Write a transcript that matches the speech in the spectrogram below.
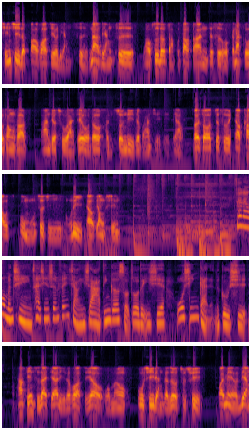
情绪的爆发只有两次，那两次老师都找不到答案，就是我跟他沟通的话，答案就出来，结果都很顺利，就把它解决掉。所以说就是要靠父母自己努力，要用心。再来，我们请蔡先生分享一下丁哥所做的一些窝心感人的故事。他平时在家里的话，只要我们夫妻两个就出去，外面有晾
